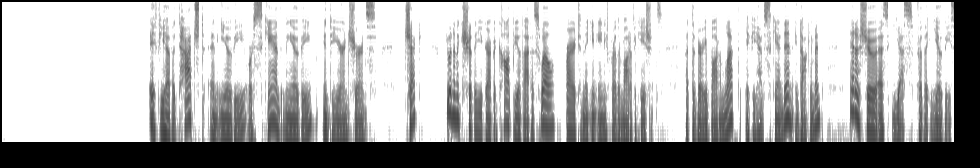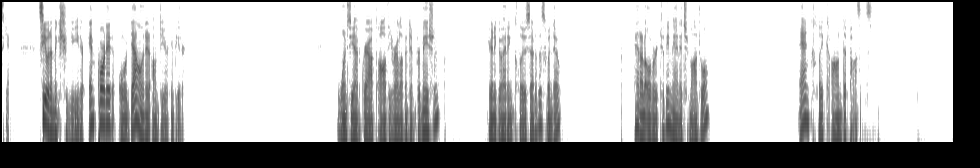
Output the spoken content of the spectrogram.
If you have attached an EOB or scanned an EOB into your insurance check, you want to make sure that you grab a copy of that as well prior to making any further modifications. At the very bottom left, if you have scanned in a document, it'll show as yes for the EOB scan. So you want to make sure you either import it or download it onto your computer. Once you have grabbed all the relevant information, you're going to go ahead and close out of this window. Head on over to the Manage module and click on Deposits.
